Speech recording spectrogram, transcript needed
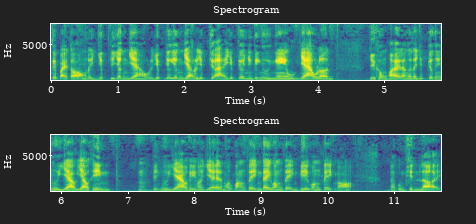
cái bài toán để giúp cho dân giàu để giúp cho dân giàu để giúp cho ai giúp cho những cái người nghèo giàu lên. Chứ không phải là người ta giúp cho cái người giàu giàu thêm. Ừ, cái người giàu thì họ dễ lắm mà quăng tiện đây quăng tiện kia quăng tiện nọ. Nó cũng xin lời.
